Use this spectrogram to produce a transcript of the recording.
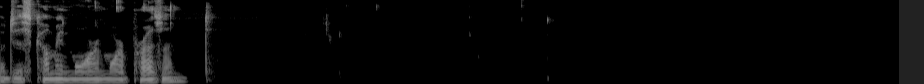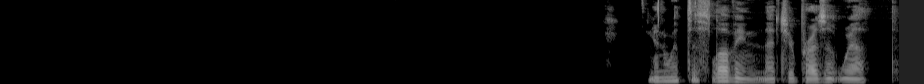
So just coming more and more present. And with this loving that you're present with, if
